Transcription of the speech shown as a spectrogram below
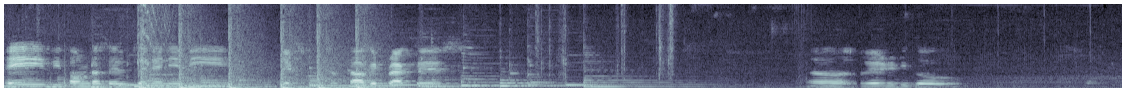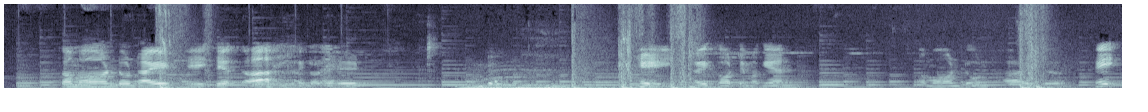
Hey, we found ourselves an enemy. Let's do some target practice. Uh, where did he go? Come on, don't hide. Hey, there. Ah, I got a hit. Hey, I got him again. Come on, don't hide. Hey,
